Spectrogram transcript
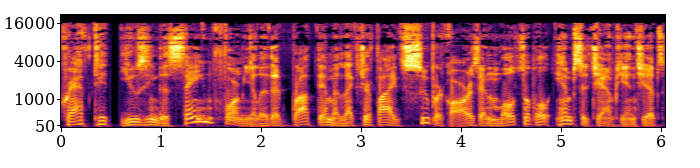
Crafted using the same formula that brought them electrified supercars and multiple IMSA championships,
